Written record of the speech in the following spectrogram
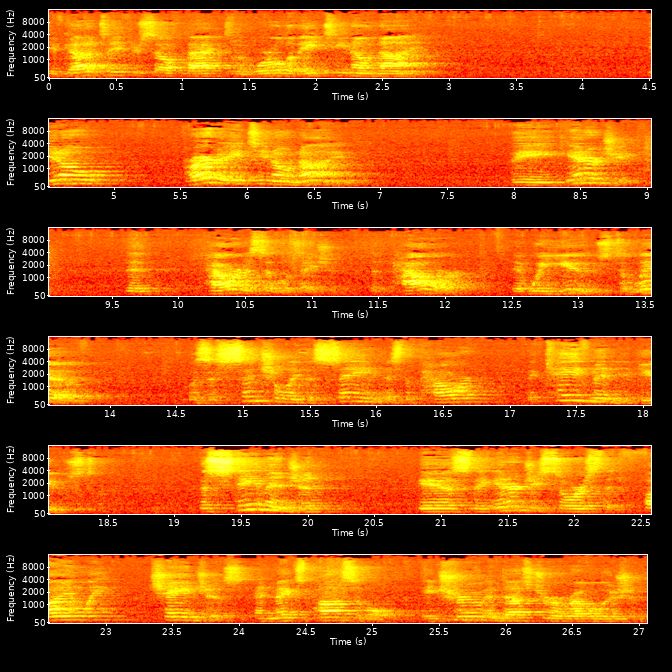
You've got to take yourself back to the world of 1809. You know, prior to 1809, the energy, the power to civilization, the power that we use to live was essentially the same as the power that cavemen had used. The steam engine is the energy source that finally changes and makes possible a true industrial revolution.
